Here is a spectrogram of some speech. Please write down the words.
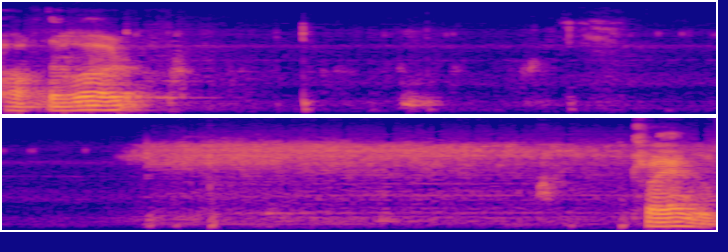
of the word triangle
